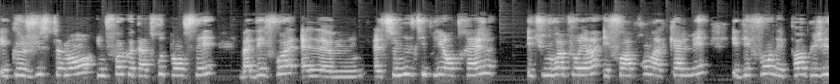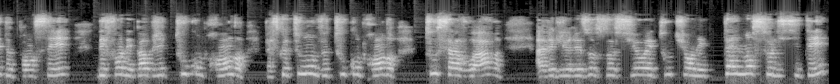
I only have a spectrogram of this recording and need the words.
et que justement une fois que tu as trop de pensées, bah des fois elles, euh, elles se multiplient entre elles et tu ne vois plus rien. Il faut apprendre à calmer et des fois on n'est pas obligé de penser, des fois on n'est pas obligé de tout comprendre parce que tout le monde veut tout comprendre, tout savoir. Avec les réseaux sociaux et tout, tu en es tellement sollicité.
